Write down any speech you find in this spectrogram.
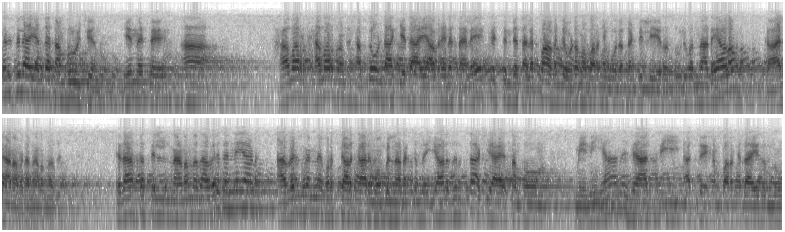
മനസ്സിലായി എന്താ സംഭവിച്ചെന്ന് എന്നിട്ട് ആ ഹവർ ഹവർ എന്ന ശബ്ദം ഉണ്ടാക്കിയതായ അവരുടെ തലയെക്കെട്ടിന്റെ തലപ്പാവിന്റെ ഉടമ പറഞ്ഞ പോലെ കണ്ടില്ലേ? റസൂൽ വന്ന അടയാളം കാലാണ് അവിടെ നടന്നത്. യഥാർത്ഥത്തിൽ നടന്നത് അവർ തന്നെയാണ്. അവർ തന്നെ കുറച്ചാൾക്കാർ മുമ്പിൽ നടക്കുന്ന ഇയാൾ ദൃത്താക്കിയായ സംഭവം മിനിയാന് രാത്രി അദ്ദേഹം പറഞ്ഞതായിരുന്നു.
